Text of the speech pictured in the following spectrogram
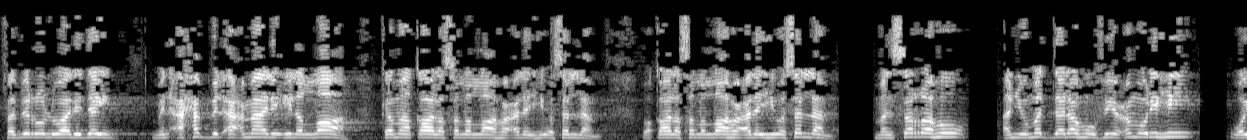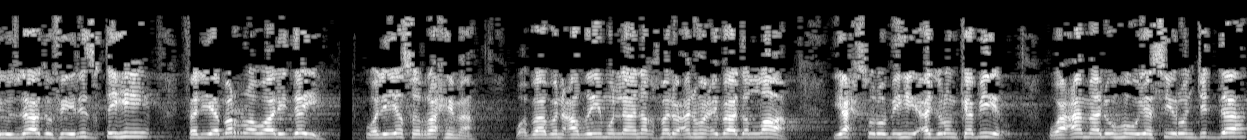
فبر الوالدين من أحب الأعمال إلى الله كما قال صلى الله عليه وسلم. وقال صلى الله عليه وسلم من سره أن يمد له في عمره ويزاد في رزقه فليبر والديه وليصل رحمه. وباب عظيم لا نغفل عنه عباد الله يحصل به أجر كبير وعمله يسير جدا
